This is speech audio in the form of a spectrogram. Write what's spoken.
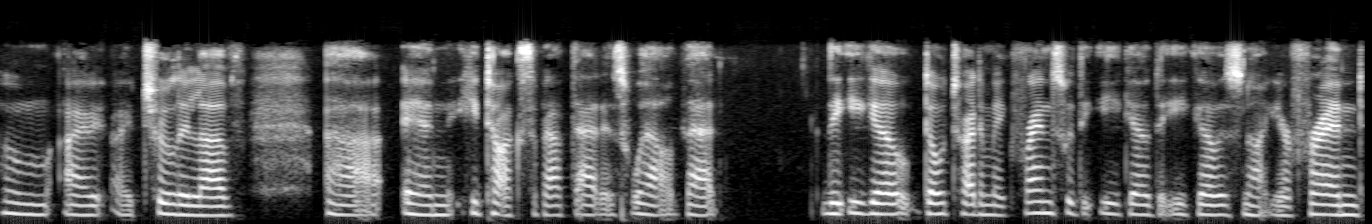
whom I, I truly love, uh, and he talks about that as well that the ego, don't try to make friends with the ego. The ego is not your friend.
